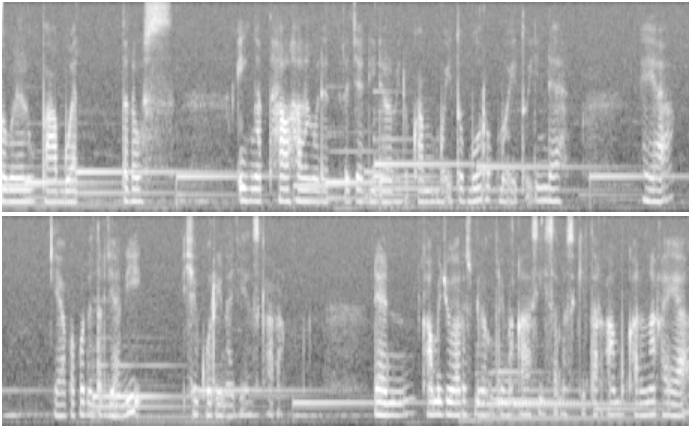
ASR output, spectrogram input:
gak boleh lupa buat terus ingat hal-hal yang udah terjadi dalam hidup kamu mau itu buruk mau itu indah. Kayak ya apa pun yang terjadi syukurin aja yang sekarang. Dan kamu juga harus bilang terima kasih sama sekitar kamu karena kayak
